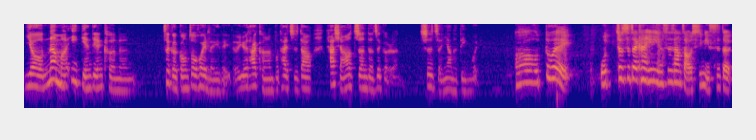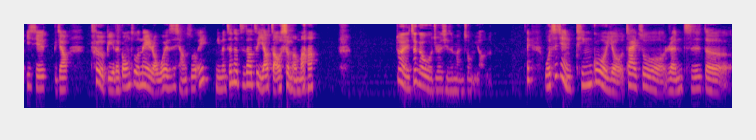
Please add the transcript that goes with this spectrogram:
有那么一点点可能，这个工作会累累的，因为他可能不太知道他想要争的这个人是怎样的定位。哦，对，我就是在看运营师上找心理师的一些比较特别的工作内容，我也是想说，哎，你们真的知道自己要找什么吗？对，这个我觉得其实蛮重要的。哎，我之前听过有在做人资的，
